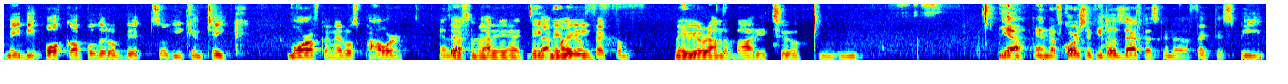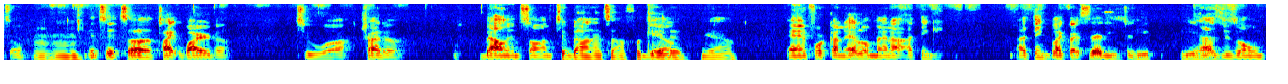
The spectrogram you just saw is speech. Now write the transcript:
maybe bulk up a little bit so he can take more of Canelo's power? And Definitely, that, that, I think that maybe might affect him. Maybe around the body too. Mm-hmm. Yeah, and of course, if he does that, that's going to affect his speed. So mm-hmm. it's it's a tight wire to to uh, try to balance on. To balance on for Caleb, yeah. yeah. And for Canelo, man, I, I think, I think, like I said, he he he has his own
